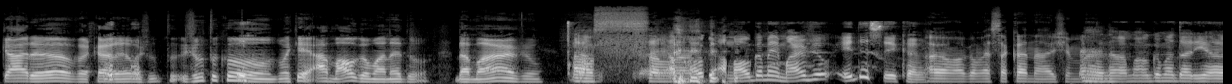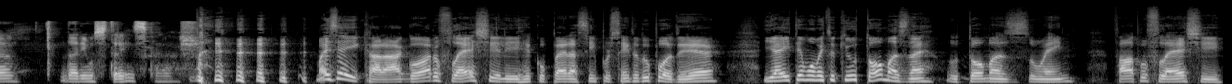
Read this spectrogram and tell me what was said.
Caramba, caramba, junto, junto com, como é que é? Amálgama, né, do, da Marvel. Nossa, A mano. Amálgama, Amálgama é Marvel e DC, cara. Ah, Amalgama é sacanagem, Ah, mano. não, a Amálgama daria, daria uns 3, cara, acho. Mas e aí, cara, agora o Flash, ele recupera 100% do poder, e aí tem um momento que o Thomas, né, o Thomas Wayne, fala pro Flash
